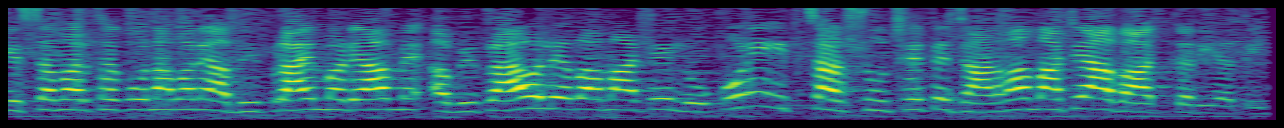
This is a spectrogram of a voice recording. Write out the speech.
કે સમર્થકોના મને અભિપ્રાય મળ્યા. મેં અભિપ્રાયો લેવા માટે લોકોની ઈચ્છા શું છે તે જાણવા માટે આ વાત કરી હતી.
